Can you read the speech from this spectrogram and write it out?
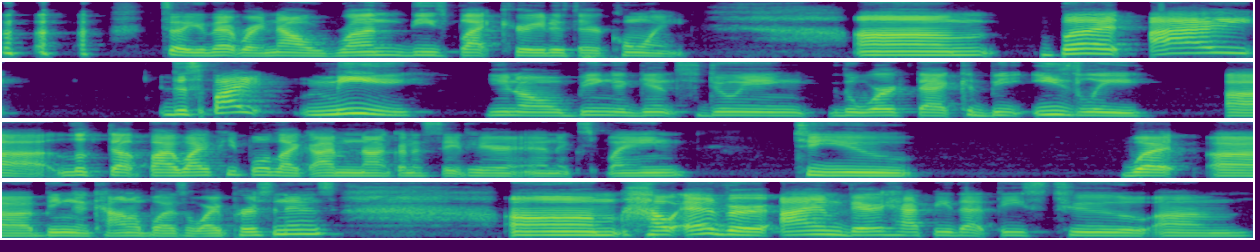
Tell you that right now run these black creators their coin. Um but I, despite me, you know, being against doing the work that could be easily uh, looked up by white people, like I'm not going to sit here and explain to you what uh, being accountable as a white person is. Um, however, I am very happy that these two um,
